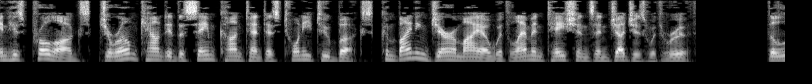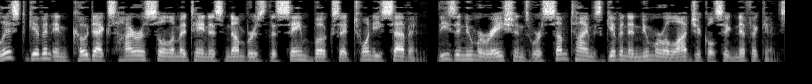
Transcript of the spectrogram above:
In his prologues, Jerome counted the same content as 22 books, combining Jeremiah with Lamentations and Judges with Ruth. The list given in Codex Hierosolymitanus numbers the same books at 27. These enumerations were sometimes given a numerological significance.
